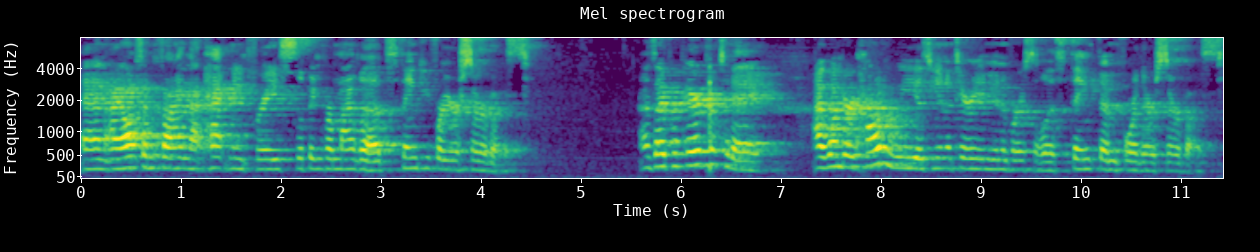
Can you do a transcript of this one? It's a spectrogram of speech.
and I often find that hackneyed phrase slipping from my lips thank you for your service. As I prepared for today, I wondered how do we as Unitarian Universalists thank them for their service?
